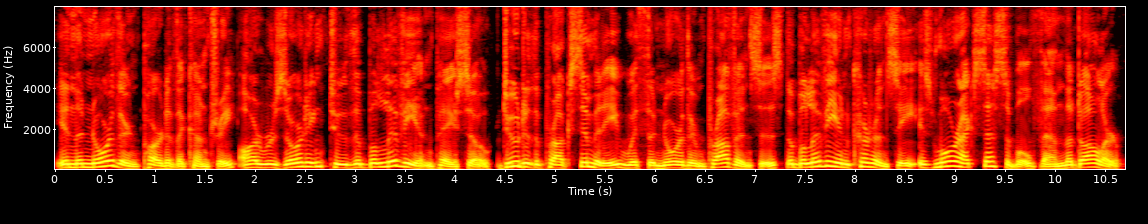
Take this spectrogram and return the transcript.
in the northern part of the country are resorting to the Bolivian peso. Due to the proximity with the northern provinces, the Bolivian currency is more accessible than the dollar.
